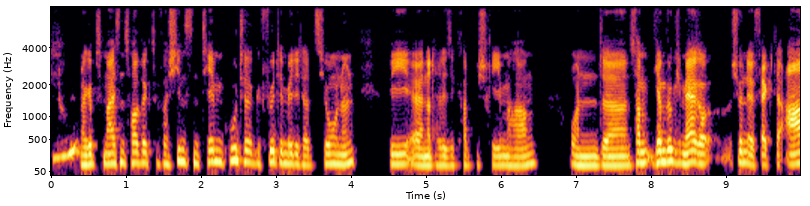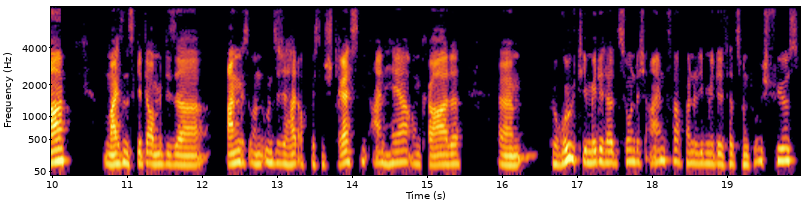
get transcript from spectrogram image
Mhm. Und da gibt es meistens häufig zu verschiedensten Themen gute, geführte Meditationen, wie äh, Nathalie sie gerade beschrieben haben. Und äh, haben, die haben wirklich mehrere schöne Effekte. A, meistens geht auch mit dieser Angst und Unsicherheit auch ein bisschen Stress einher und gerade ähm, beruhigt die Meditation dich einfach, wenn du die Meditation durchführst.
